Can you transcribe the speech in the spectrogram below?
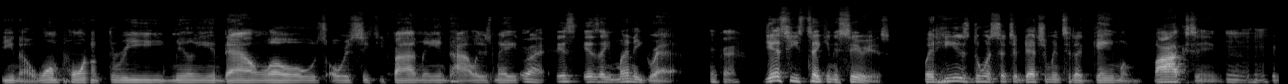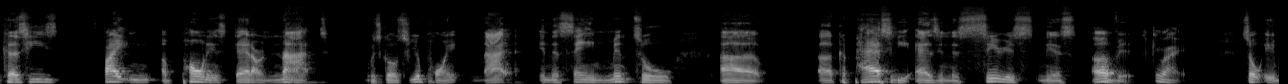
you know 1.3 million downloads over 65 million dollars made Right. this is a money grab Okay. yes he's taking it serious but he is doing such a detriment to the game of boxing Mhm. because he's fighting opponents that are not which goes to your point not in the same mental uh uh capacity as in the seriousness of it Right. so it,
